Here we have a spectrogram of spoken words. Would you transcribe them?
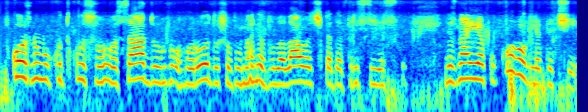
в кожному кутку свого саду, огороду, щоб у мене була лавочка, де присісти. Не знаю, як у кого глядачі,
